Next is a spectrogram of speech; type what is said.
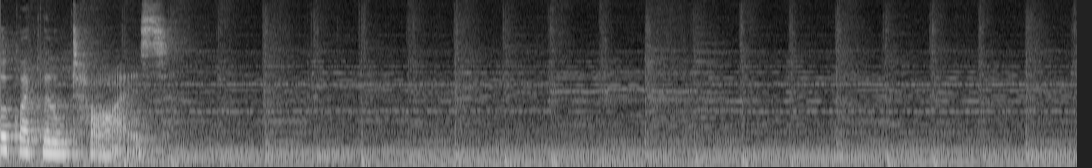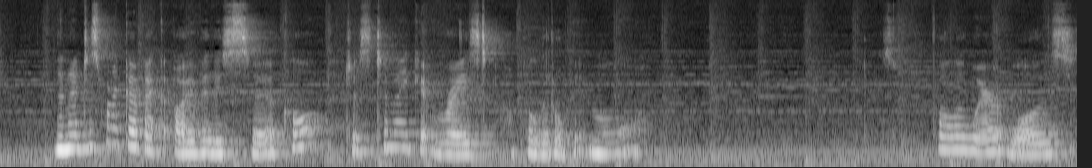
Look like little ties. Then I just want to go back over this circle just to make it raised up a little bit more. Just follow where it was.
